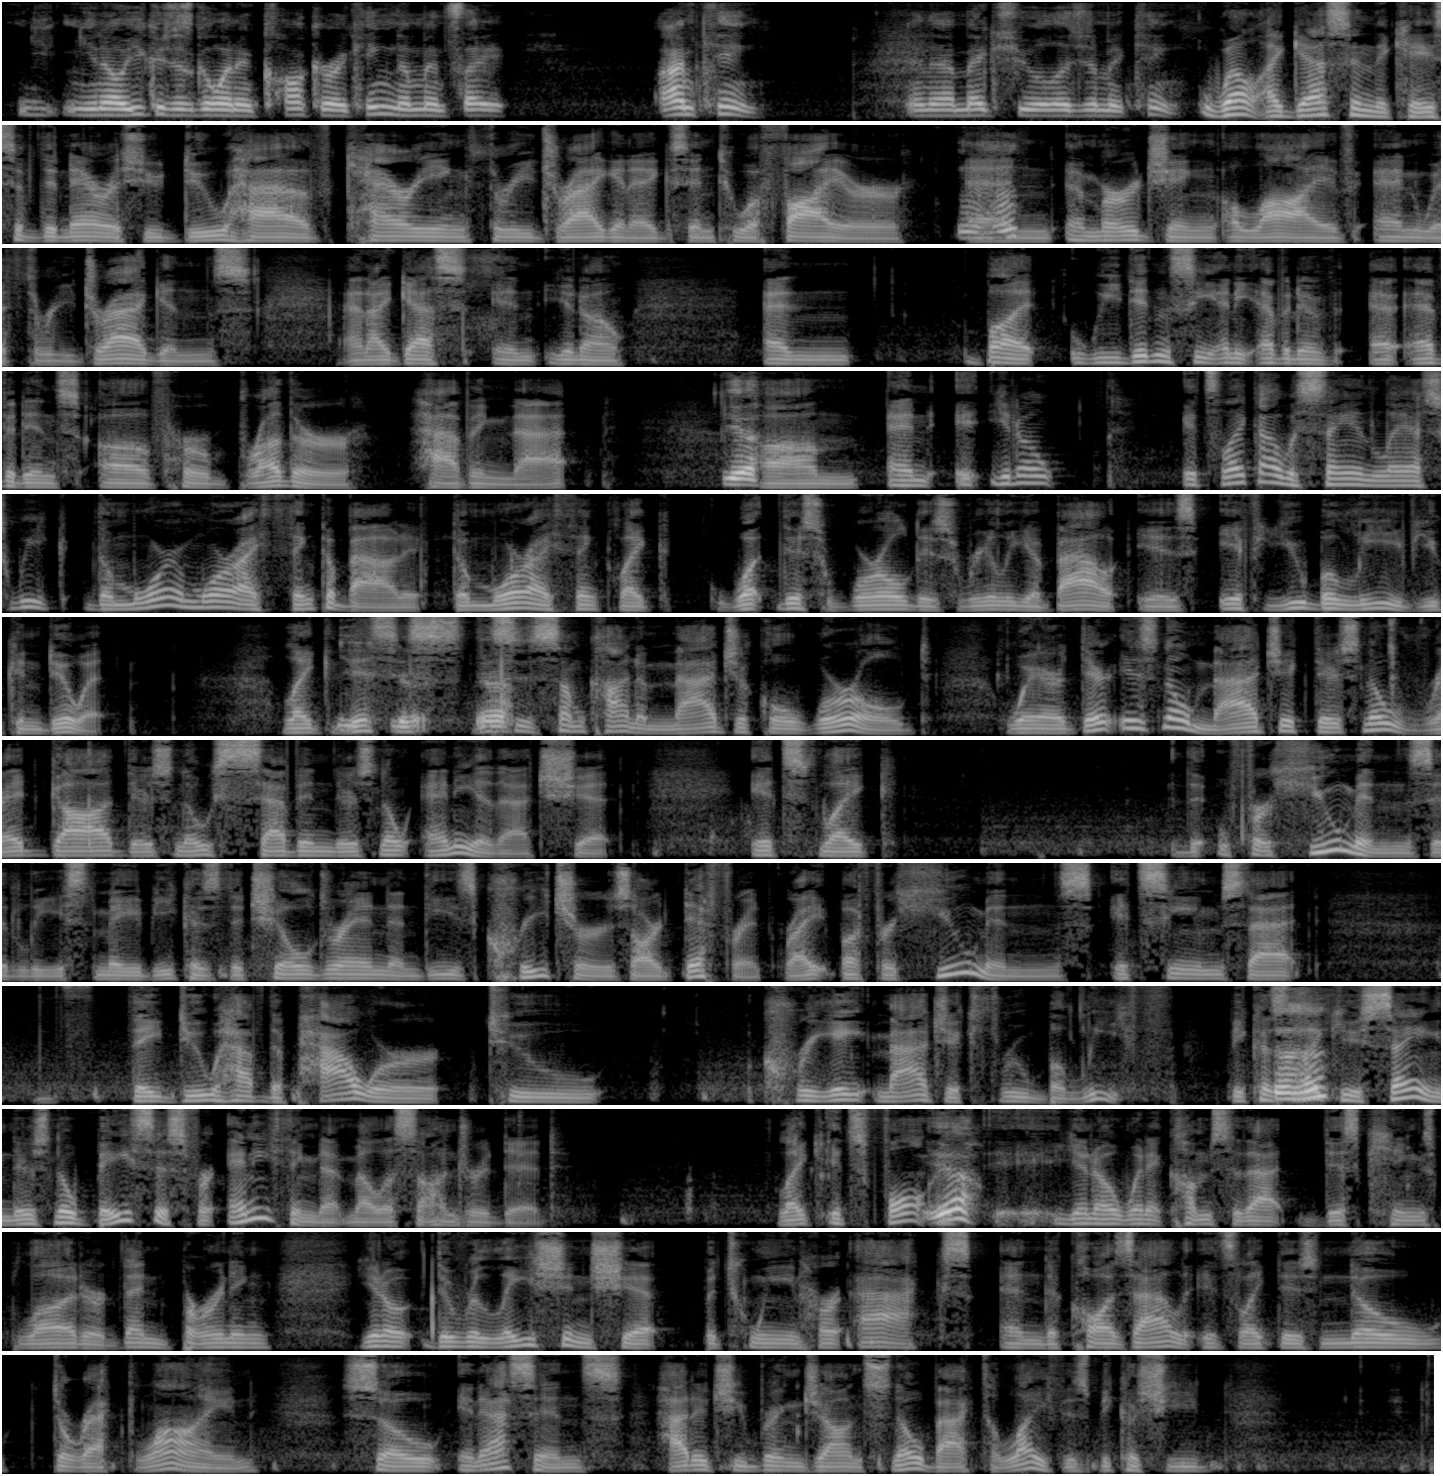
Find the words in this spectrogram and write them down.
you, you know you could just go in and conquer a kingdom and say, "I'm king," and that makes you a legitimate king? Well, I guess in the case of Daenerys, you do have carrying three dragon eggs into a fire Mhm. and emerging alive and with three dragons. And I guess in you know, and but we didn't see any evidence evidence of her brother having that. Yeah, Um, and it, you know, it's like I was saying last week. The more and more I think about it, the more I think like what this world is really about is if you believe you can do it. Like this Yeah, is this yeah. is some kind of magical world where there is no magic, there's no red god, there's no seven, there's no any of that shit. It's like the, for humans at least maybe because the children and these creatures are different right but for humans it seems that they do have the power to create magic through belief because Mhm. like you're saying there's no basis for anything that melisandre did like it's fault Yeah. you know when it comes to that this king's blood or then burning you know the relationship between her acts and the causality it's like there's no direct line so in essence how did she bring Jon Snow back to life is because she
